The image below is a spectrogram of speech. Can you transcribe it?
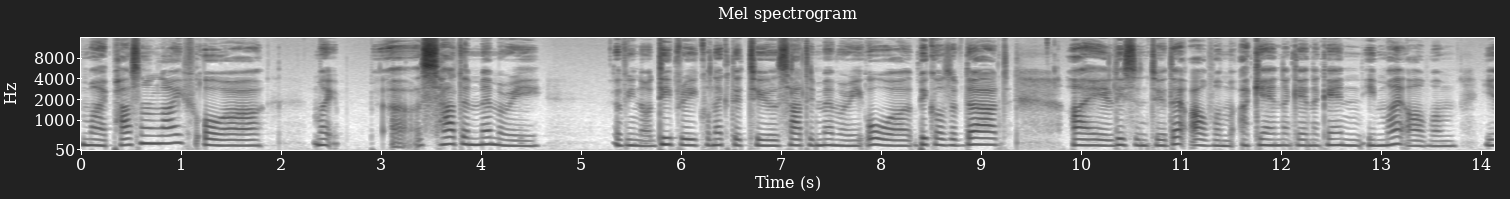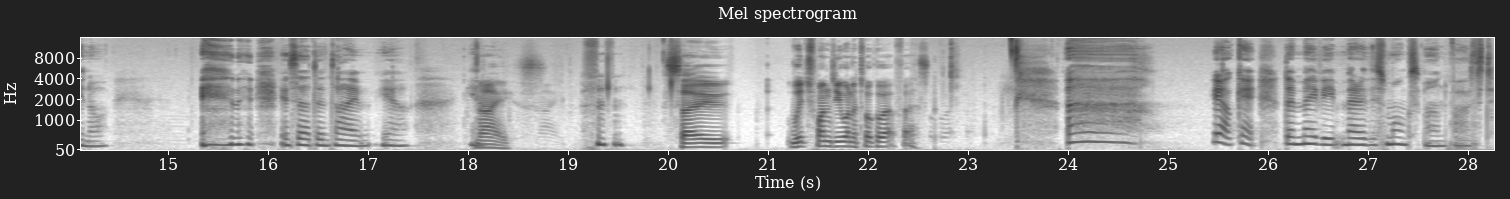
my personal life or my uh, certain memory of you know deeply connected to a certain memory or because of that i listen to that album again again again in my album you know in, in certain time yeah yeah. Nice. so, which one do you want to talk about first? uh, yeah okay then maybe meredith monk's one first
